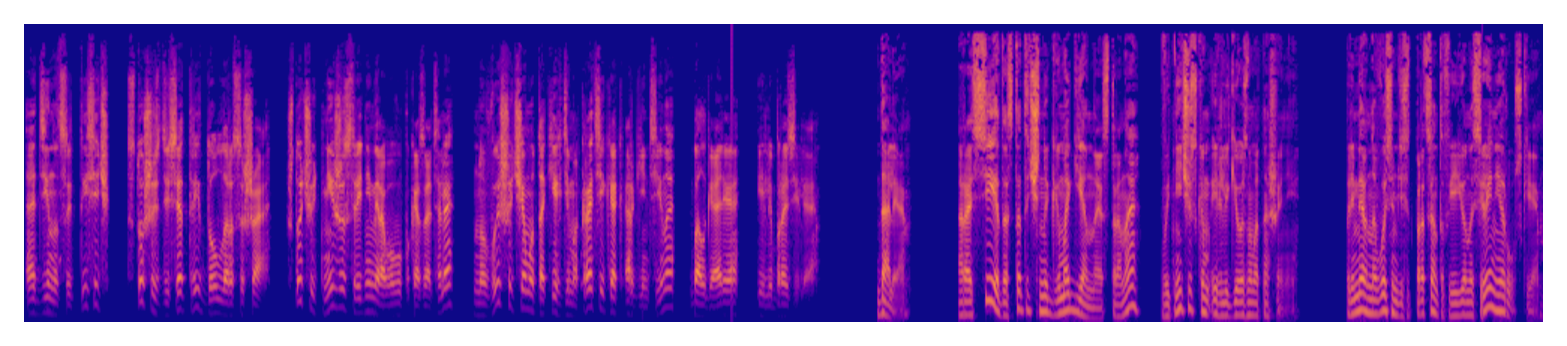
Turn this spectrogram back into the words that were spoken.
11 163 доллара США, что чуть ниже среднемирового показателя, но выше, чем у таких демократий, как Аргентина, Болгария или Бразилия. Далее. Россия достаточно гомогенная страна в этническом и религиозном отношении. Примерно 80% ее населения русские.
